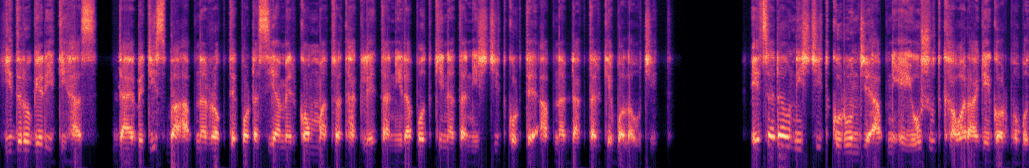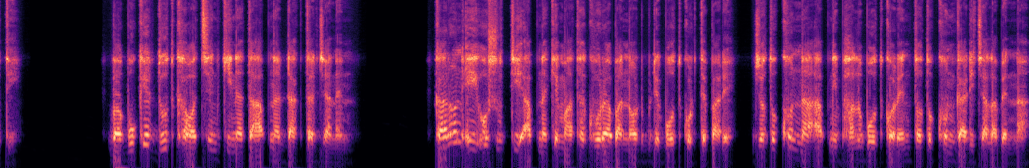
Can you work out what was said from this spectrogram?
হৃদরোগের ইতিহাস, ডায়াবেটিস বা আপনার রক্তে পটাশিয়ামের কম মাত্রা থাকলে তা নিরাপদ কিনা তা নিশ্চিত করতে আপনার ডাক্তারকে বলা উচিত। এছাড়াও নিশ্চিত করুন যে আপনি এই ওষুধ খাওয়ার আগে গর্ভবতী বা বুকের দুধ খাওয়াচ্ছেন কিনা তা আপনার ডাক্তার জানেন। কারণ এই ওষুধটি আপনাকে মাথা ঘোরা বা নটবডে বোধ করতে পারে। যতক্ষণ না আপনি ভালো বোধ করেন, ততক্ষণ গাড়ি চালাবেন না।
